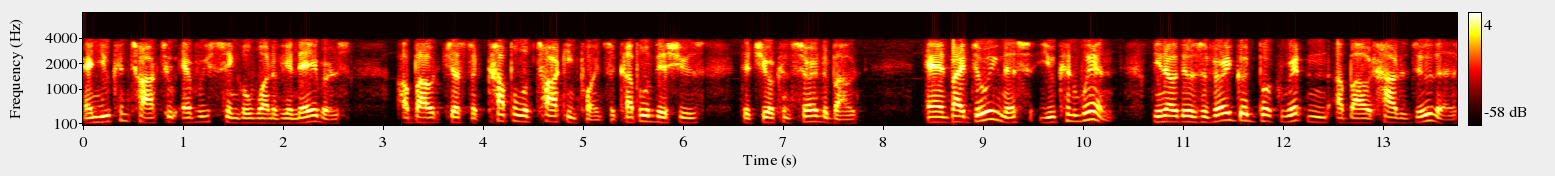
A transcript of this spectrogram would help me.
and you can talk to every single one of your neighbors about just a couple of talking points, a couple of issues that you're concerned about. And by doing this, you can win. You know, there's a very good book written about how to do this.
